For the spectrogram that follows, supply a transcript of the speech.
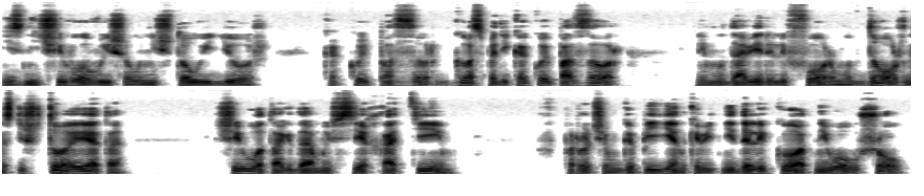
Из ничего вышел, ни что уйдешь. Какой позор, господи, какой позор! Ему доверили форму, должность, и что это? Чего тогда мы все хотим? Впрочем, Гапиенко ведь недалеко от него ушел.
